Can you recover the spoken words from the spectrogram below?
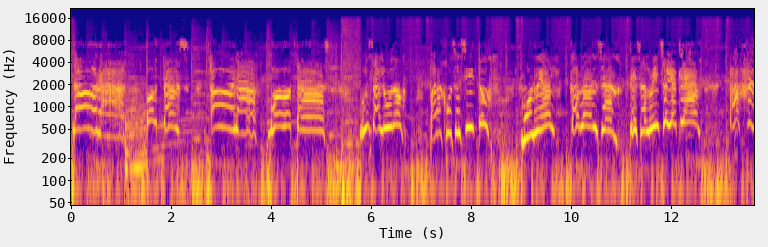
¡Lora! ¡Botas! ¡Lora! ¡Botas! Un saludo para Josecito Monreal Carranza de San Luis Oyatlán. ¡Ajá!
